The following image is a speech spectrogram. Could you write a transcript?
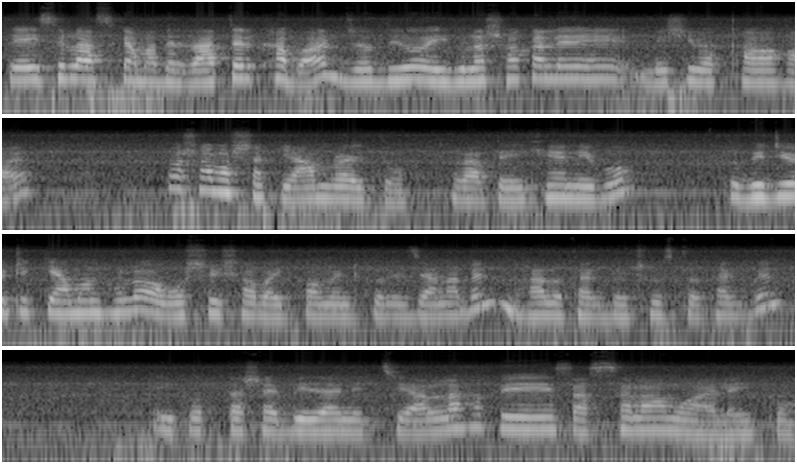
তো এই ছিল আজকে আমাদের রাতের খাবার, যদিও এইগুলো সকালে বেশিরভাগ খাওয়া হয়। তো সমস্যা কি? আমরাই তো রাতেই খেয়ে নেব। তো ভিডিওটি কেমন হলো অবশ্যই সবাই কমেন্ট করে জানাবেন। ভালো থাকবেন, সুস্থ থাকবেন। এই প্রত্যাশায় বিদায় নিচ্ছি। আল্লাহ হাফেজ। আসসালামু আলাইকুম।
